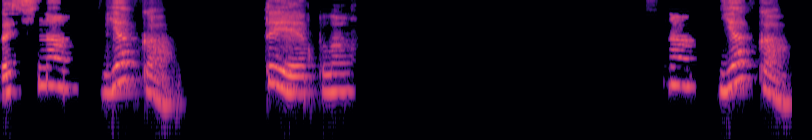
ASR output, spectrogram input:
Весна яка тепла. Весна яка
